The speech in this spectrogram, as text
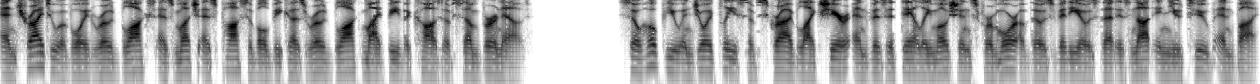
And try to avoid roadblocks as much as possible because roadblock might be the cause of some burnout. So hope you enjoy please subscribe like share and visit Daily Motions for more of those videos that is not in YouTube and bye.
